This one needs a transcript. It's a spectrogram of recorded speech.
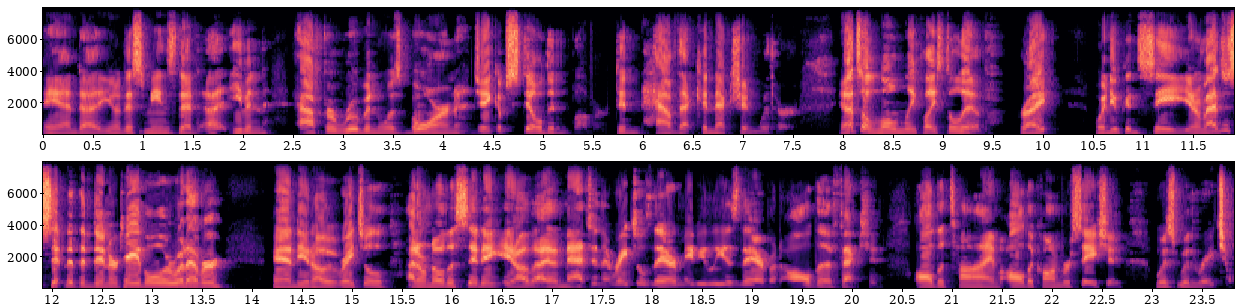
And uh, you know this means that uh, even after Reuben was born, Jacob still didn't love her, didn't have that connection with her. That's a lonely place to live, right? When you can see, you know, imagine sitting at the dinner table or whatever, and you know Rachel. I don't know the sitting. You know, I imagine that Rachel's there, maybe Leah's there, but all the affection, all the time, all the conversation was with Rachel.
